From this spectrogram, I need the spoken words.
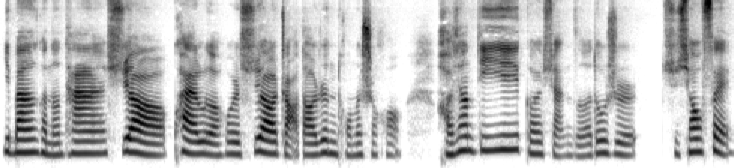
一般可能他需要快乐或者需要找到认同的时候，好像第一个选择都是去消费，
